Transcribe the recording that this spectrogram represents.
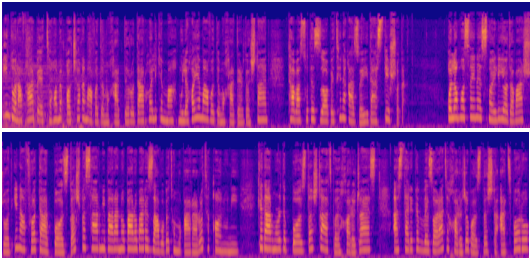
این دو نفر به اتهام قاچاق مواد مخدر و در حالی که محموله های مواد مخدر داشتند توسط ضابطین قضایی دستگیر شدند. غلام حسین اسماعیلی یادآور شد این افراد در بازداشت به سر می‌برند و برابر ضوابط و مقررات قانونی که در مورد بازداشت اتباع خارجه است از طریق وزارت خارجه بازداشت اتباع رو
